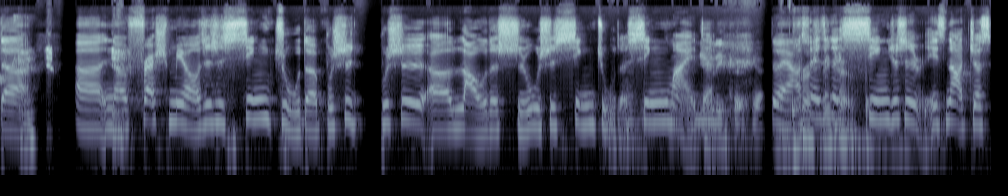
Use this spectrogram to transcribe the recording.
的。 呃，那 fresh meal 就是新煮的，不是不是呃老的食物，是新煮的、新买的。对啊，所以这个新就是 it's not just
